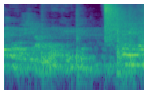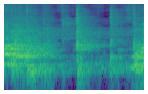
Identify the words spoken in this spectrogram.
saya mau posisi lambung ini. Jadi tahu kan. Ini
